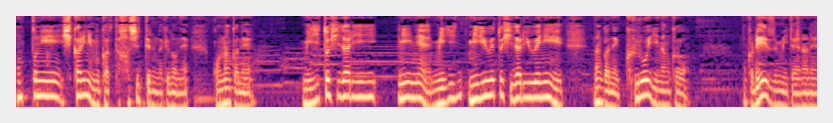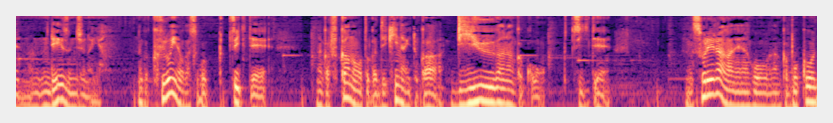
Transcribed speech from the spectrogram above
本当に光に向かって走ってるんだけどね、こうなんかね、右と左にね、右、右上と左上に、なんかね、黒いなんか、なんかレーズンみたいなね、レーズンじゃないや。なんか黒いのがすごくくっついてて、なんか不可能とかできないとか、理由がなんかこう、くっついてて、それらがね、こう、なんか僕を、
